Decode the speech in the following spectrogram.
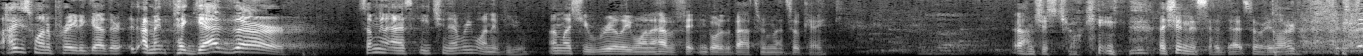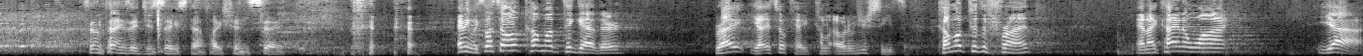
I just want to pray together. I mean, together. So I'm going to ask each and every one of you, unless you really want to have a fit and go to the bathroom, that's okay. I'm just joking. I shouldn't have said that. Sorry, Lord. Sometimes I just say stuff I shouldn't say. Anyways, let's all come up together, right? Yeah, it's okay. Come out of your seats. Come up to the front. And I kind of want, yeah,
